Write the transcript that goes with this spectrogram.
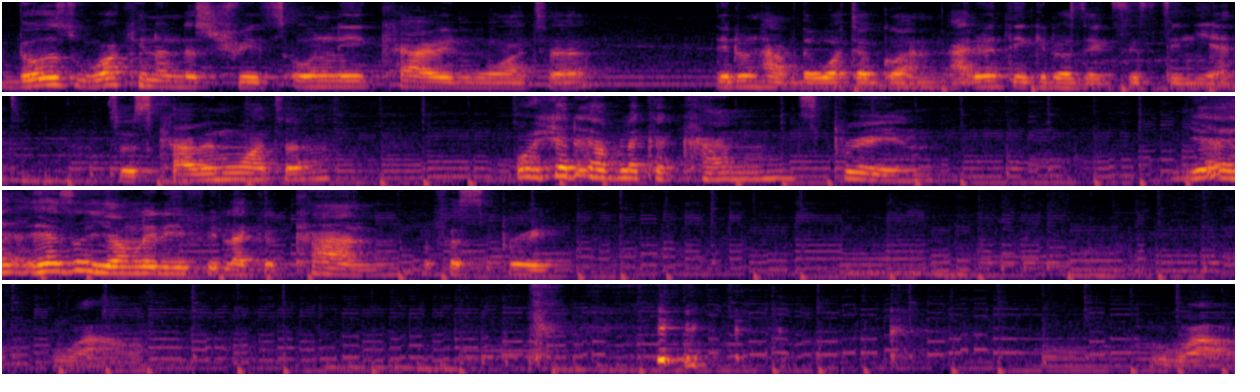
those walking on the streets only carrying water they don't have the water gun i don't think it was existing yet. So it's carrying water. Oh here they have like a can spraying. Yeah here's a young lady with like a can with a spray. Wow wow.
